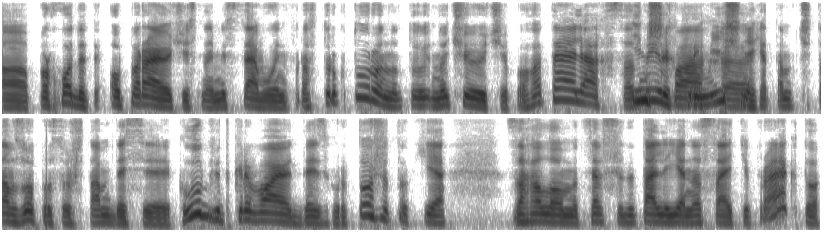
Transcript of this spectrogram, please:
е, проходити, опираючись на місцеву інфраструктуру, ночуючи по готелях, садибах, інших приміщеннях. Я там читав з опису, що там десь е, клуб відкривають, десь гуртожиток є. Загалом це все деталі є на сайті проекту,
